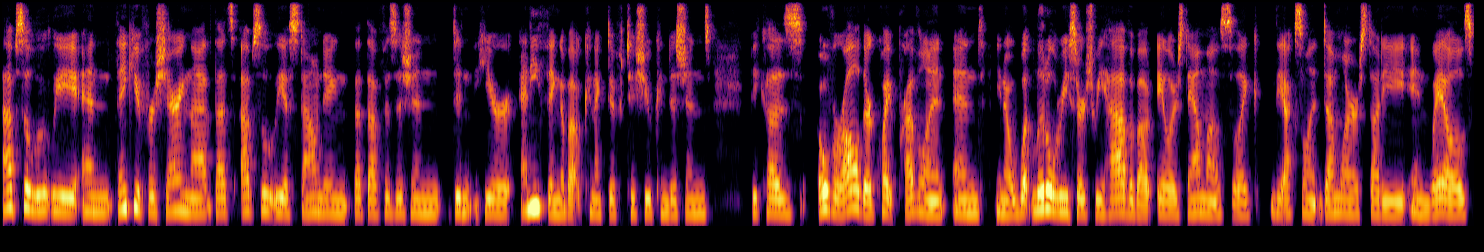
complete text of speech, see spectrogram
Absolutely. And thank you for sharing that. That's absolutely astounding that that physician didn't hear anything about connective tissue conditions because overall they're quite prevalent. And, you know, what little research we have about Ehlers-Danlos, like the excellent Demmler study in Wales,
